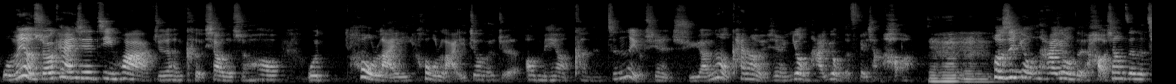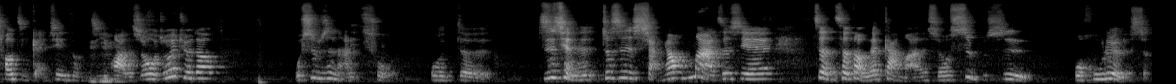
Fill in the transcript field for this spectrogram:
我们有时候看一些计划觉得很可笑的时候，我后来后来就会觉得哦，没有，可能真的有些人需要，因为我看到有些人用它用的非常好，嗯哼嗯或者是用它用的好像真的超级感谢这种计划的时候，我就会觉得我是不是哪里错了？我的之前的就是想要骂这些政策到底在干嘛的时候，是不是我忽略了什么？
